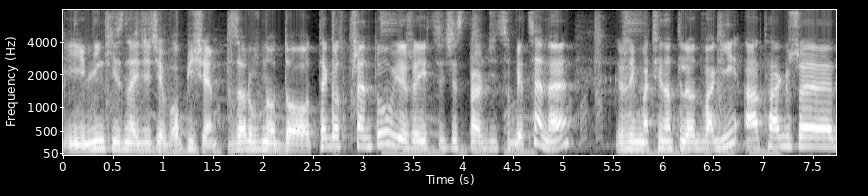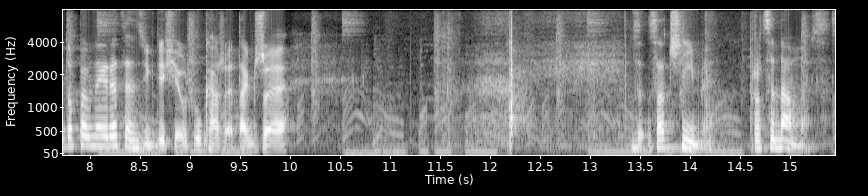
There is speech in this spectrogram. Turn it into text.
i linki znajdziecie w opisie zarówno do tego sprzętu, jeżeli chcecie sprawdzić sobie cenę, jeżeli macie na tyle odwagi, a także do pełnej recenzji, gdy się już ukaże. Także Z- zacznijmy. Procedamos.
